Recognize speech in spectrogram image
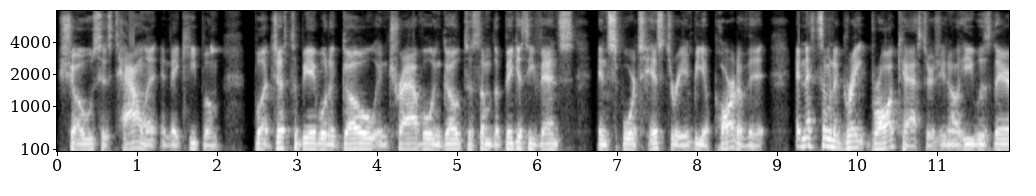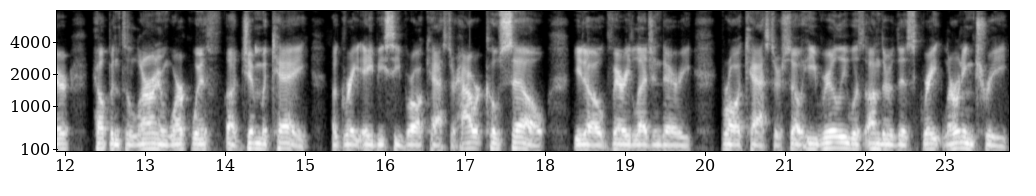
shows his talent and they keep him but just to be able to go and travel and go to some of the biggest events in sports history and be a part of it. And that's some of the great broadcasters. You know, he was there helping to learn and work with uh, Jim McKay, a great ABC broadcaster, Howard Cosell, you know, very legendary broadcaster. So he really was under this great learning tree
